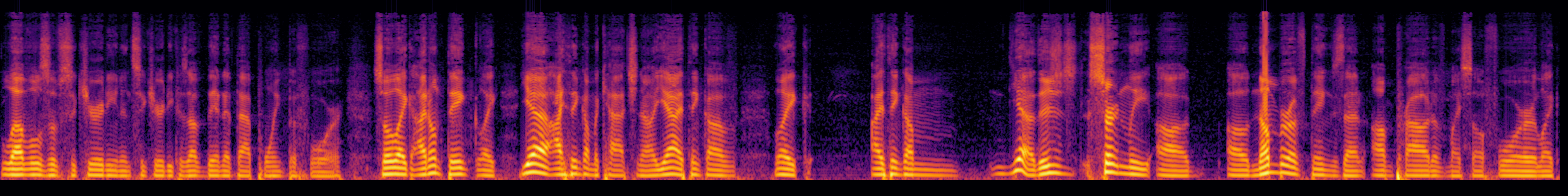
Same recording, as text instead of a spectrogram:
levels of security and insecurity because I've been at that point before. So like I don't think like yeah, I think I'm a catch now. Yeah, I think I've like I think I'm yeah, there's certainly a number of things that I'm proud of myself for, like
